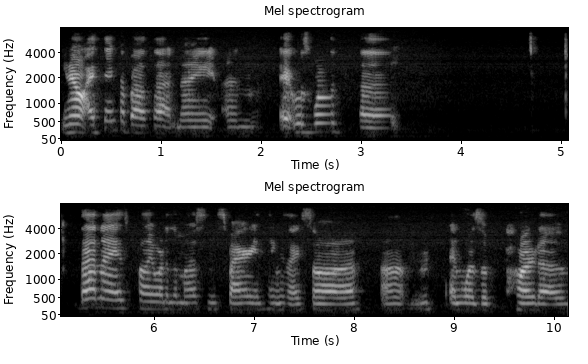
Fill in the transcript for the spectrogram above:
you know, I think about that night, and it was one of the that night is probably one of the most inspiring things I saw um, and was a part of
